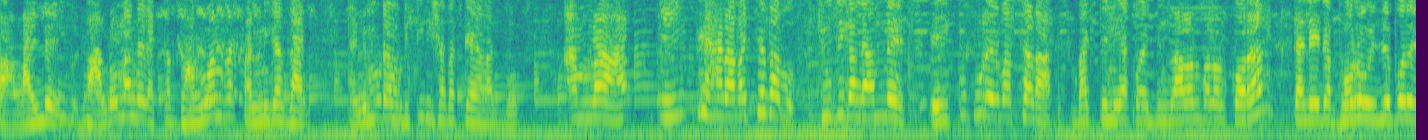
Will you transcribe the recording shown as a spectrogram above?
বালাইলে ভালো মানের একটা দারোয়ান রাখবার নিয়ে যায় তাহলে মোটামুটি তিরিশ হাজার টাকা লাগবে। আমরা এই টেহারা বাচ্চা যাব। যদি গেলে আপনি এই কুকুরের বাচ্চাটা বাচ্চা নিয়ে কয়েকদিন লালন পালন করেন তাহলে এটা বড় হইলে পরে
